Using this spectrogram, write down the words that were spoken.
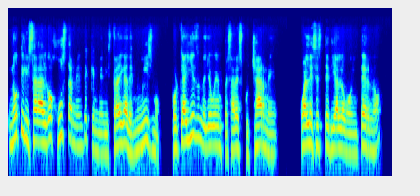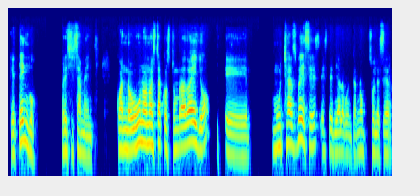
no utilizar algo justamente que me distraiga de mí mismo, porque ahí es donde yo voy a empezar a escucharme cuál es este diálogo interno que tengo precisamente. Cuando uno no está acostumbrado a ello, eh, muchas veces este diálogo interno suele ser,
